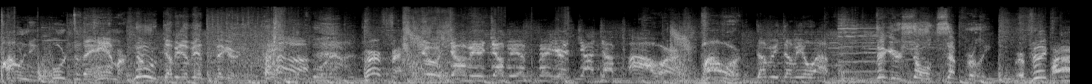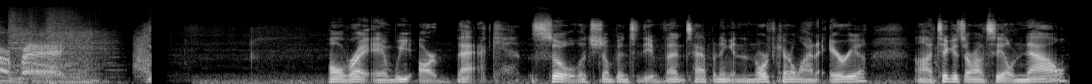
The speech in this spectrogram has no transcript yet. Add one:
pounding force of the hammer. New WWF figures. Perfect. New WWF figures got the power. Power, WWF. Figures sold separately. Perfect. Perfect. All right, and we are back. So let's jump into the events happening in the North Carolina area. Uh, tickets are on sale now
